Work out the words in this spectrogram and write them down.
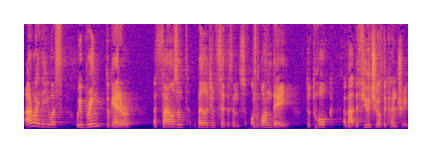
Our idea was we bring together a thousand Belgian citizens on one day to talk about the future of the country,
